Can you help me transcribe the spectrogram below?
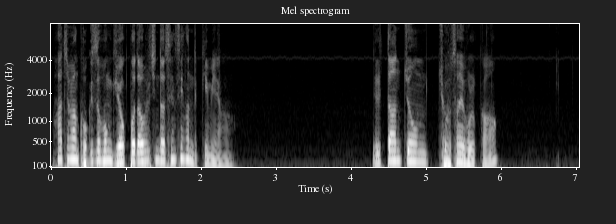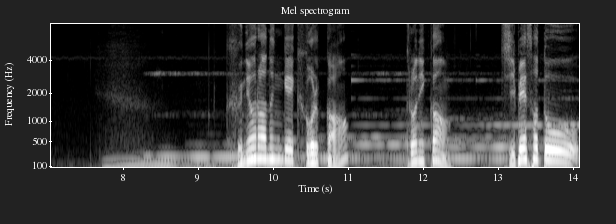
하지만 거기서 본 기억보다 훨씬 더 생생한 느낌이야. 일단 좀 조사해볼까? 그녀라는 게 그걸까? 그러니까 집에서도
